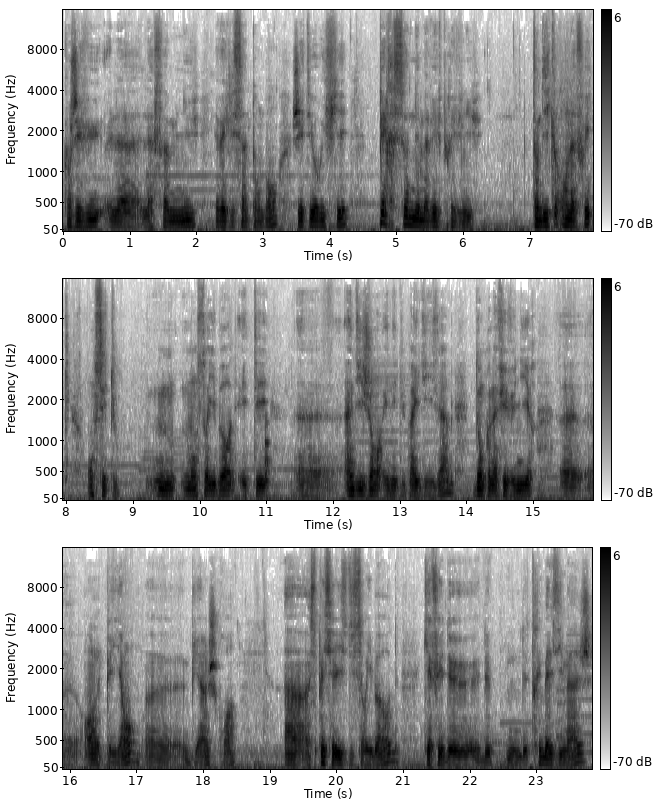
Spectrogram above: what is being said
quand j'ai vu la, femme nue avec les seins tombants, j'ai été horrifié. Personne ne m'avait prévenu. Tandis qu'en Afrique, on sait tout. Mon storyboard était euh, indigent et n'était pas utilisable, donc on a fait venir, euh, en le payant, euh, bien je crois, un, spécialiste du storyboard qui a fait de, très belles images,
